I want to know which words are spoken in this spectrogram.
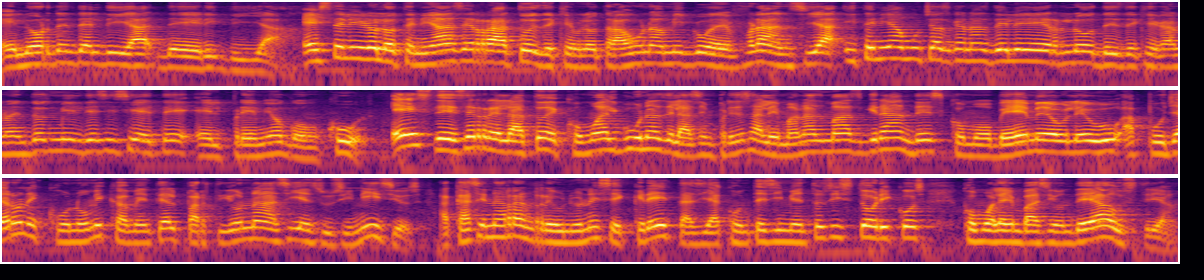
el orden del día de Eric Villard. Este libro lo tenía hace rato desde que me lo trajo un amigo de Francia y tenía muchas ganas de leerlo desde que ganó en 2017 el premio Goncourt. Este es el relato de cómo algunas de las empresas alemanas más grandes como BMW apoyaron económicamente al partido nazi en sus inicios. Acá se narran reuniones secretas y acontecimientos históricos como la invasión de Austria.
